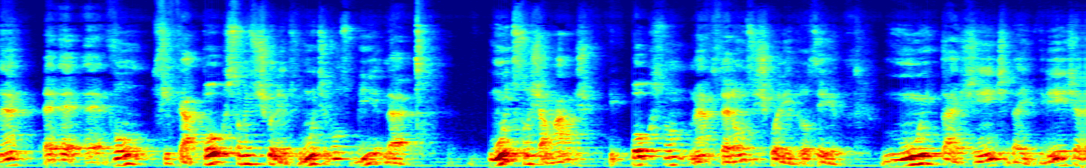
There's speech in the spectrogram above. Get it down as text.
né, é, é, é vão ficar, poucos são os escolhidos, muitos vão subir, né, muitos são chamados e poucos são, né, serão os escolhidos. Ou seja, muita gente da igreja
